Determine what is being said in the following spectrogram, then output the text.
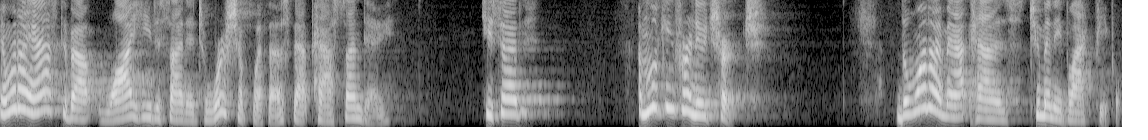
And when I asked about why he decided to worship with us that past Sunday, he said, I'm looking for a new church. The one I'm at has too many black people.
